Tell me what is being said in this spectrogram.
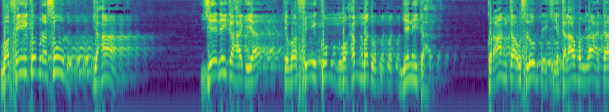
وفیکم رسول، یہاں یہ نہیں کہا گیا کہ وفیکم محمد، یہ نہیں کہا۔ قرآن کا اسلوب دیکھیے، کلام اللہ کا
